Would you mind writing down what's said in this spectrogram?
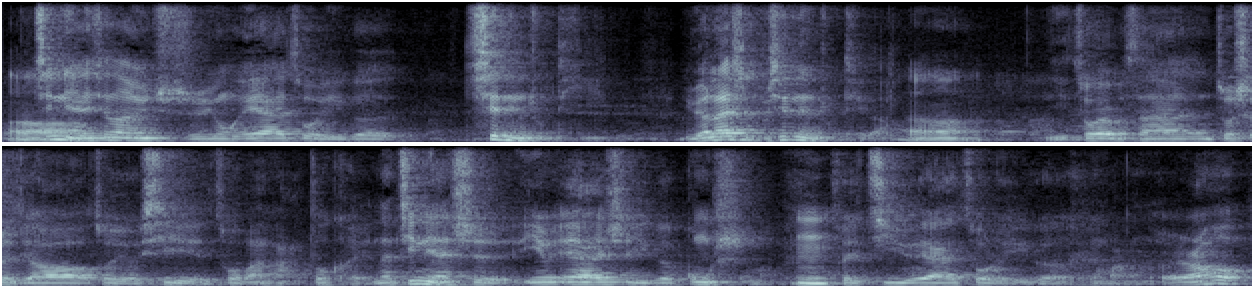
哦今年相当于只是用 AI 做一个限定主题，原来是不限定主题的。嗯你做 Web 三、做社交、做游戏、做玩法都可以。那今年是因为 AI 是一个共识嘛，嗯所以基于 AI 做了一个黑马拉松。然后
